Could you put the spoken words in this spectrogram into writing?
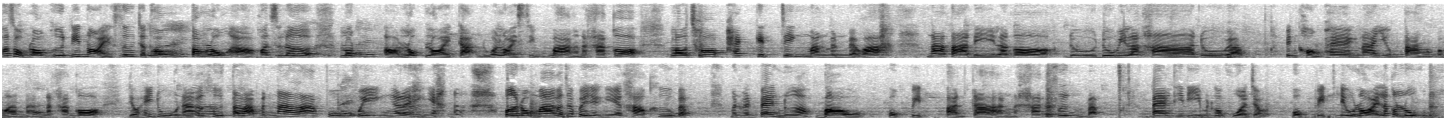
ผสมรองพื้นนิดหน่อย ซึ่งจะต้องต้องลงคอนซีลเลอร์ลดเอ่อลบรอยกะ หรือว่ารอยสิวบ้างนะคะ ก็เราชอบแพ็กเกจจิ้งมันมันแบบว่าหน้าตาดีแล้วก็ดูดูมีราคาดูแบบ เป็นของแพงน่ายืมตังค์ประมาณนั้นนะคะ ก็เดี๋ยวให้ดูนะก็คือตลับมันน่ารักฟงฟิงอะไรอย่างเงี้ยเปิดออกมาก็จะเป็นอย่างนี้ยค่ะ คือแบบมันเป็นแป้งเนื้อเบาปกปิดปานกลางนะคะ ซึ่งแบบแป้งที่ดีมันก็ควรจะปกปิดริ้วรอย แล้วก็รูขุมข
